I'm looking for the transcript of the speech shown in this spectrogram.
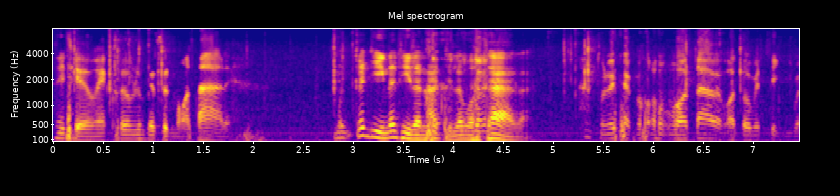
ไม่เจอแม็กเพิ่มเรื่องกระสุนมอต้าเลย มันก็ยิงได้ทีละนัดอยู่แล้วมอต้าอะมันเรื่องจากมอต้าแบบออโตเมติกไป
